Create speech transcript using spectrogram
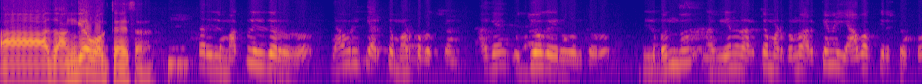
ಆ ಅದು ಹಂಗೆ ಹೋಗ್ತಾ ಇದೆ ಸರ್. ಸರ್ ಇಲ್ಲಿ ಮಕ್ಕಳು ಇಲ್ದಿರೋರು ಯಾವ ರೀತಿ ಅರ್ಕೆ ಮಾಡ್ಕೋಬೇಕು ಸರ್? ಹಾಗೆ ಉದ್ಯೋಗ ಇರುವಂತವ್ರು ಇಲ್ಲಿ ಬಂದು ನಾವು ಏನಾದ್ರು ಅರ್ಕೆ ಮಾಡ್ಕೊಂಡು ಅರ್ಕೆನ ಯಾವಾಗ ತಿರ್ಸ್ಬೇಕು?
